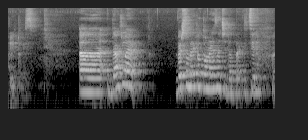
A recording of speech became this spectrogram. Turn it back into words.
klitoris. Uh, dakle, već sam rekla, to ne znači da prakticiram uh,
